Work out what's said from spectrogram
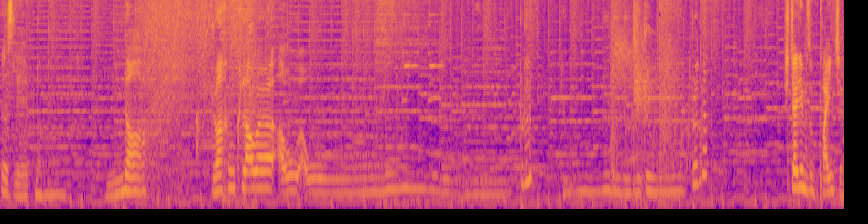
Es lebt noch. Noch. Drachenklaue. Au, au. Stell ihm so Beinchen.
